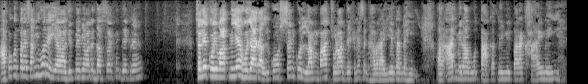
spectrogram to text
आपको कोई परेशानी हो रही है? जितने भी हमारे दर्शक देख रहे हैं। चलिए कोई बात नहीं है हो जाएगा। क्वेश्चन को लंबा चौड़ा देखने से घबराइएगा नहीं। और आज मेरा वो ताकत नहीं मिल पा रहा खाए नहीं है।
